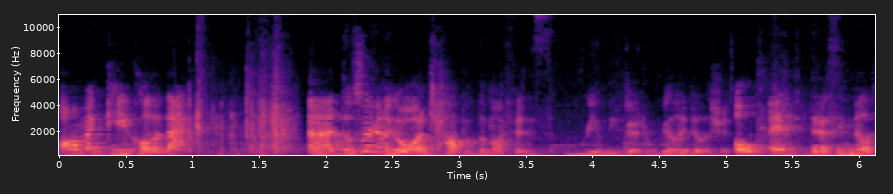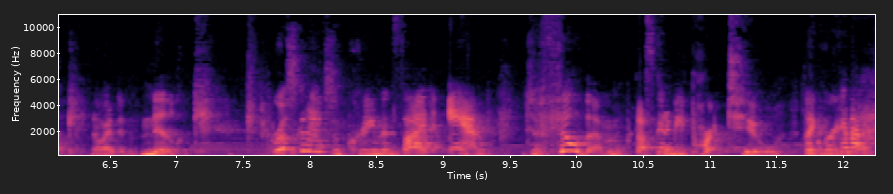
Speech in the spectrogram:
almond, can you call it that? Uh, those are gonna go on top of the muffins. Really good, really delicious. Oh, and did I say milk? No, I didn't. Milk. We're also gonna have some cream inside and to fill them, that's gonna be part two. Like we're gonna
